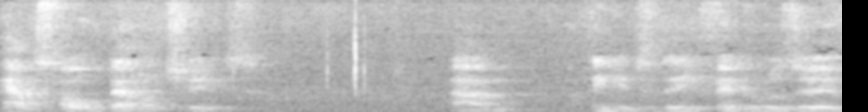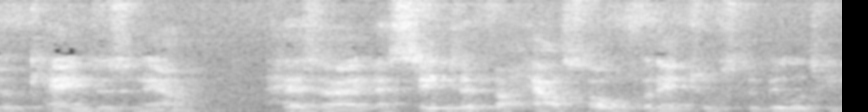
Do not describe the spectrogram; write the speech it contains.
household balance sheets. Um, I think it's the Federal Reserve of Kansas now has a, a Centre for Household Financial Stability.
